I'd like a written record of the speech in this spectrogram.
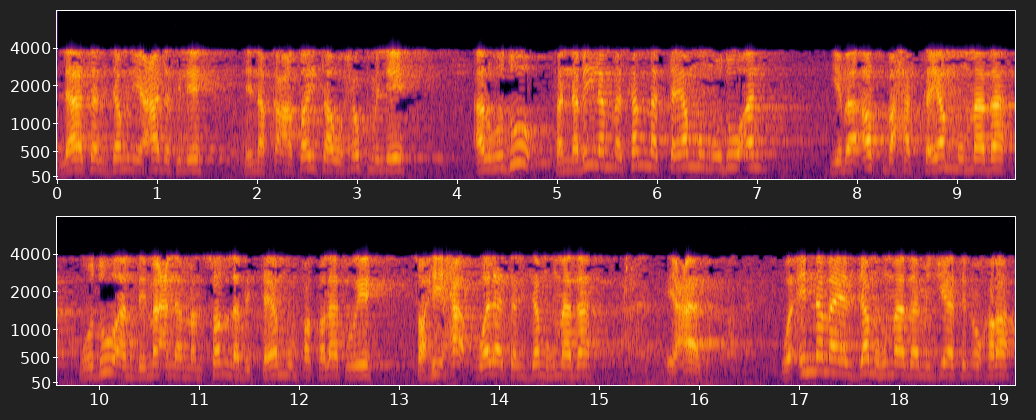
لا تلزمني إعادة الايه لأنك أعطيته حكم الايه الوضوء. فالنبي لما سمى التيمم وضوءا يبقى أصبح التيمم ماذا؟ وضوءا بمعنى من صلى بالتيمم فصلاته إيه؟ صحيحة. ولا تلزمه ماذا؟ إعادة. وإنما يلزمه ماذا من جهة أخرى؟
